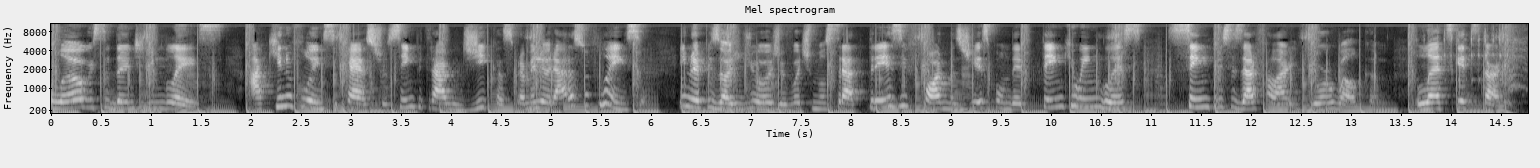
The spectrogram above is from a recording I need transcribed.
Hello, estudante de inglês! Aqui no FluencyCast eu sempre trago dicas para melhorar a sua fluência. E no episódio de hoje eu vou te mostrar 13 formas de responder thank you em inglês sem precisar falar you're welcome. Let's get started!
